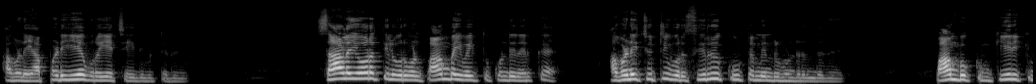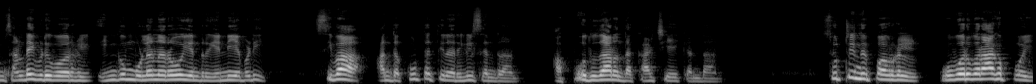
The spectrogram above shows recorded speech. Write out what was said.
அவனை அப்படியே உரையச் செய்துவிட்டது சாலையோரத்தில் ஒருவன் பாம்பை வைத்துக் கொண்டு நிற்க அவனைச் சுற்றி ஒரு சிறு கூட்டம் நின்று கொண்டிருந்தது. பாம்புக்கும் கீரிக்கும் சண்டை விடுபவர்கள் இங்கும் உள்ளனரோ என்று எண்ணியபடி சிவா அந்த கூட்டத்தின் அருகில் சென்றான். அப்போதுதான் அந்த காட்சியை கண்டான். சுற்றி நிற்பவர்கள் ஒவ்வொருவராக போய்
